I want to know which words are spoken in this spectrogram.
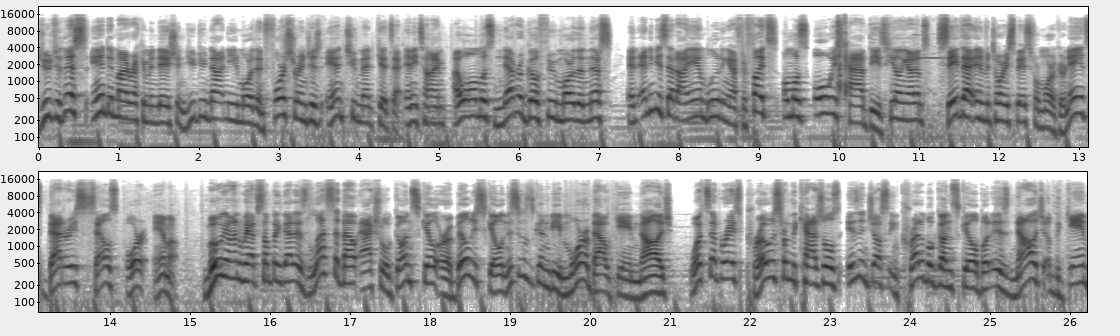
Due to this, and in my recommendation, you do not need more than 4 syringes and 2 medkits at any time. I will almost never go through more than this, and enemies that I am looting after fights almost always have these healing items. Save that inventory space for more grenades, batteries, cells, or ammo. Moving on, we have something that is less about actual gun skill or ability skill, and this is going to be more about game knowledge. What separates pros from the casuals isn't just incredible gun skill, but is knowledge of the game.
